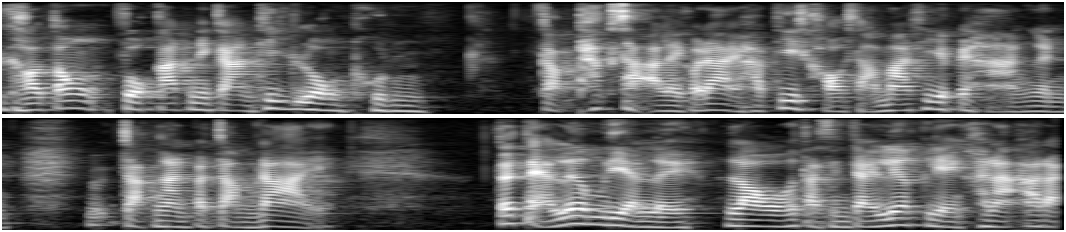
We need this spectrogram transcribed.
คือเขาต้องโฟกัสในการที่ลงทุนกับทักษะอะไรก็ได้ครับ ที่เขาสามารถที่จะไปหาเงินจากงานประจำได้ ตั้งแต่เริ่มเรียนเลย เราตัดสินใจเลือกเรียนคณะอะไร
